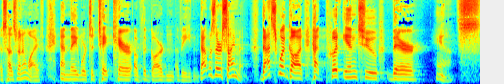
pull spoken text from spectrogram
as husband and wife, and they were to take care of the Garden of Eden. That was their assignment. That's what God had put into their hands.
